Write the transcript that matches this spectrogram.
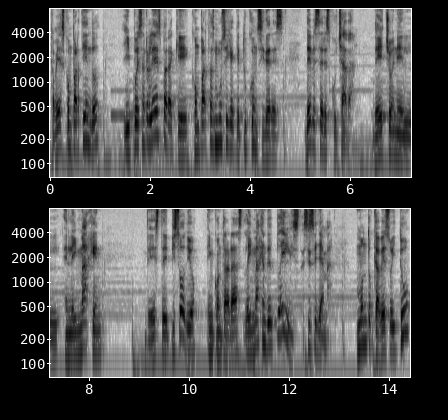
que vayas compartiendo. Y pues en realidad es para que compartas música que tú consideres debe ser escuchada. De hecho, en, el, en la imagen de este episodio encontrarás la imagen del playlist, así se llama. Monto Cabezo y tú.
